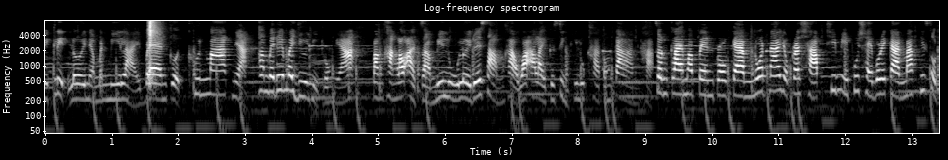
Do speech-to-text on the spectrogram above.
วิกฤตเลยเนี่ยมันมีหลายแบรนด์เกิดขึ้นมากเนี่ยถ้าไม่ได้มายืนอยู่ตรงเนี้ยบางครั้งเราอาจจะไม่รู้เลยด้วยซ้ำค่ะ ว่าอะไรคือสิ่งที่ลูกค้าต้องการค่ะ จนกลายมาเป็นโปรแกรมนวดหน้ายกกระชับ ที่มีผู้ใช้บริการมากที่สุด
